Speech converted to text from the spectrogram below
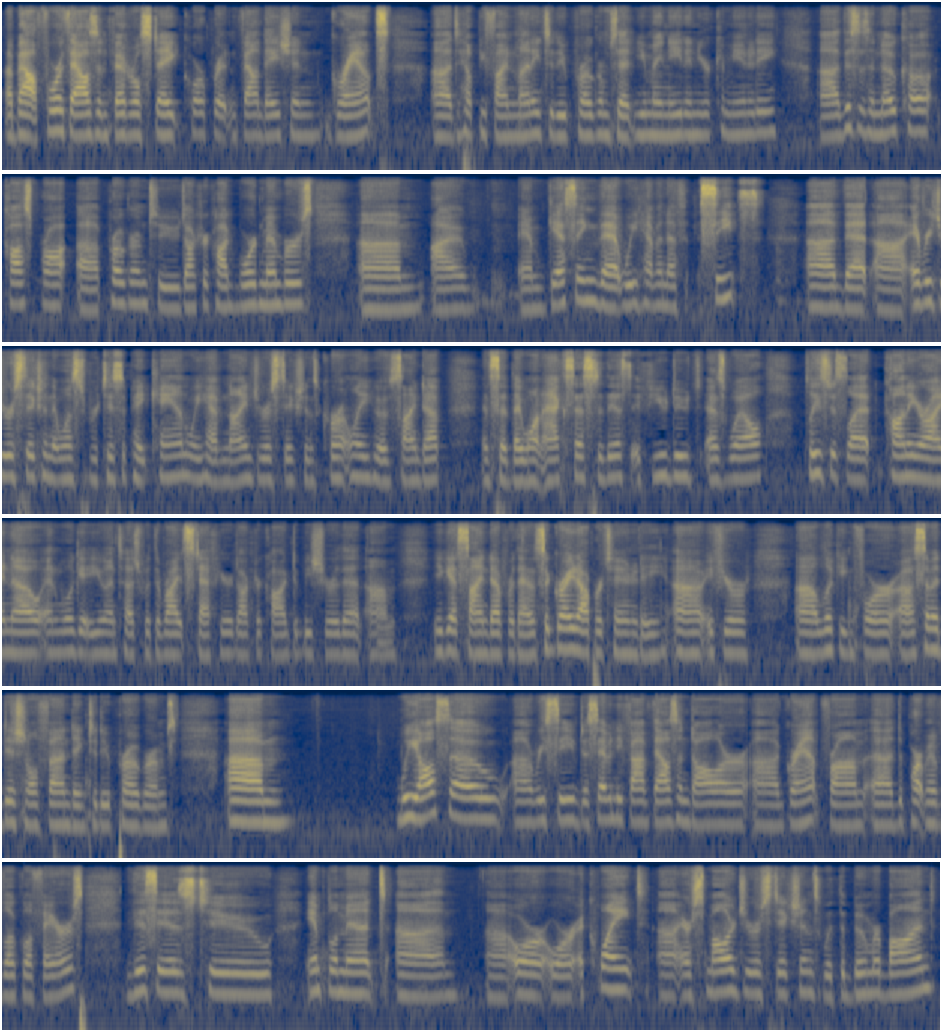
about 4,000 federal, state, corporate, and foundation grants uh, to help you find money to do programs that you may need in your community. Uh, this is a no-cost pro uh, program to Dr. Cog board members. Um, I am guessing that we have enough seats uh, that uh, every jurisdiction that wants to participate can. We have nine jurisdictions currently who have signed up and said they want access to this. If you do as well, please just let Connie or I know, and we'll get you in touch with the right staff here, Dr. Cog, to be sure that um, you get signed up for that. It's a great opportunity uh, if you're uh, looking for uh, some additional funding to do programs. Um, we also uh, received a $75,000 uh, grant from uh, Department of Local Affairs. This is to implement um, uh, or, or acquaint uh, our smaller jurisdictions with the Boomer Bond.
